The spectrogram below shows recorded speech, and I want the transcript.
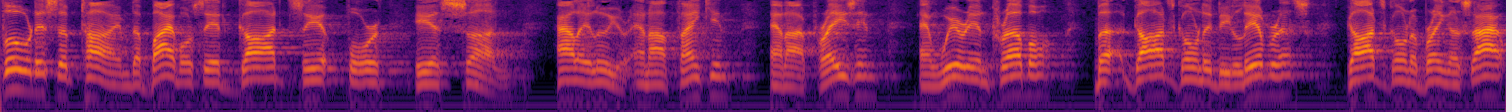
fullness of time, the Bible said God sent forth his son. Hallelujah. And I thank him and I praise him. And we're in trouble, but God's going to deliver us. God's going to bring us out.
